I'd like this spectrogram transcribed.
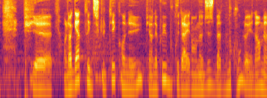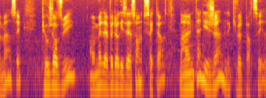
puis euh, on regarde les difficultés qu'on a eues, puis on n'a pas eu beaucoup d'aide. On a dû se battre beaucoup, là, énormément. Puis aujourd'hui, on met la valorisation du secteur, mais en même temps, les jeunes qui veulent partir,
